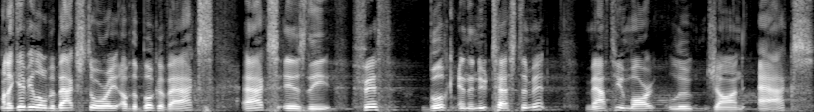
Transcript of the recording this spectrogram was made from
And I gave you a little bit backstory of the book of Acts. Acts is the fifth book in the New Testament Matthew, Mark, Luke, John, Acts.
